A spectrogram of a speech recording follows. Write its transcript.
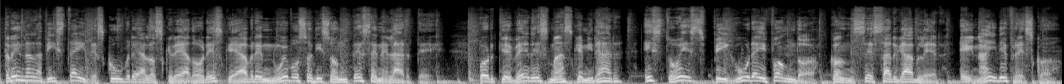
Entrena la vista y descubre a los creadores que abren nuevos horizontes en el arte. Porque ver es más que mirar, esto es Figura y Fondo, con César Gabler, en aire fresco.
